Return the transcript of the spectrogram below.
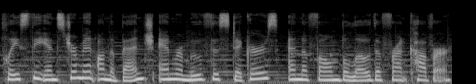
Place the instrument on the bench and remove the stickers and the foam below the front cover.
